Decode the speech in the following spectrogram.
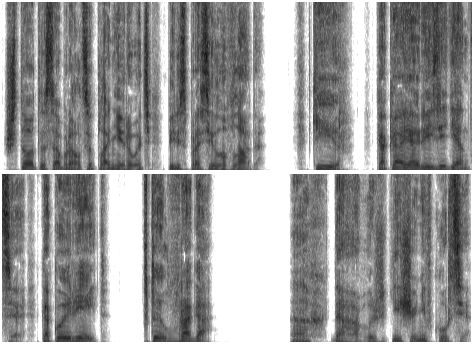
«Что ты собрался планировать?» — переспросила Влада. «Кир, какая резиденция? Какой рейд? В тыл врага?» «Ах, да, вы же еще не в курсе.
